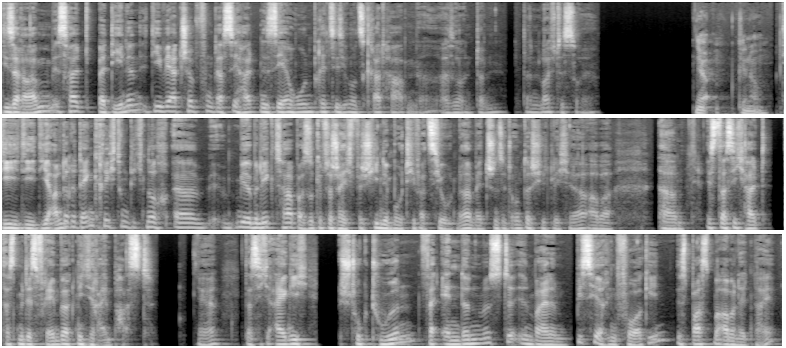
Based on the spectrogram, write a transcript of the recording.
Dieser Rahmen ist halt bei denen die Wertschöpfung, dass sie halt einen sehr hohen Präzisionsgrad haben. Ne? Also dann, dann läuft es so, ja. Ja, genau. Die, die, die andere Denkrichtung, die ich noch äh, mir überlegt habe, also gibt es wahrscheinlich verschiedene Motivationen, ne? Menschen sind unterschiedlich, ja, aber ähm, ist, dass ich halt, dass mir das Framework nicht reinpasst. Ja? Dass ich eigentlich Strukturen verändern müsste in meinem bisherigen Vorgehen. Das passt mir aber nicht nein.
